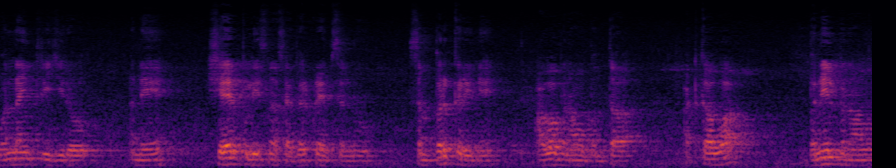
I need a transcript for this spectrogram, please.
વન નાઇન થ્રી ઝીરો અને શહેર પોલીસના સાયબર ક્રાઇમ સેલનો સંપર્ક કરીને આવા બનાવો બનતા અટકાવવા બનેલ બનાવ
